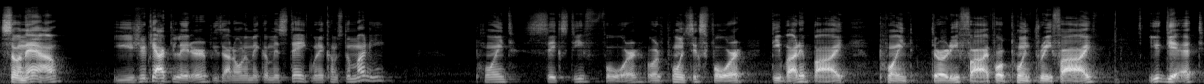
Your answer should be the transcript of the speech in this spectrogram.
So now, you use your calculator because I don't want to make a mistake when it comes to money. 0.64 or 0.64 divided by 0.35 or 0.35, you get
